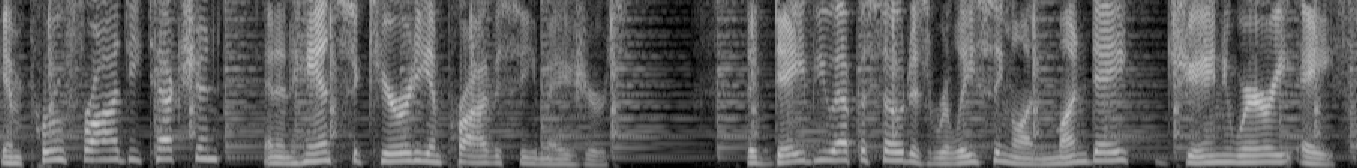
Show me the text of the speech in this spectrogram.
improve fraud detection, and enhance security and privacy measures. The debut episode is releasing on Monday, January 8th.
